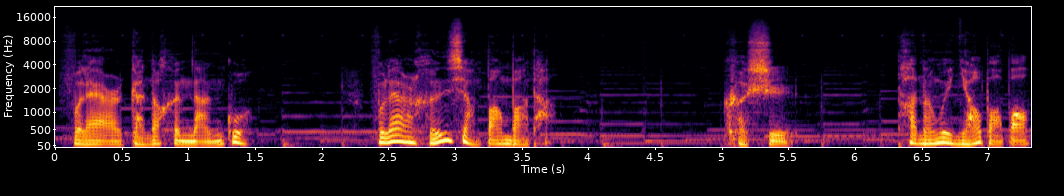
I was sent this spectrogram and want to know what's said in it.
弗莱尔感到很难过。弗莱尔很想帮帮他，可是他能为鸟宝宝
